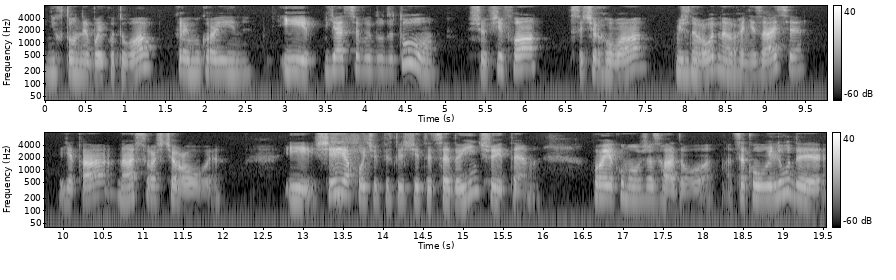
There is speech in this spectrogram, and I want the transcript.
ніхто не бойкотував, крім України. І я це веду до того, що FIFA це чергова міжнародна організація, яка нас розчаровує. І ще я хочу підключити це до іншої теми, про яку ми вже згадували. Це коли люди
